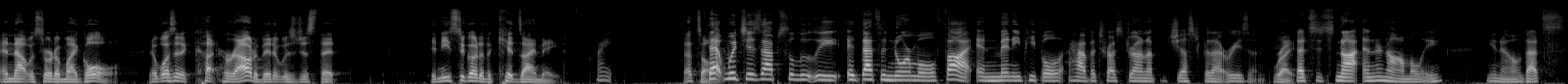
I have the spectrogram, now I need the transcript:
and that was sort of my goal. It wasn't to cut her out of it, it was just that it needs to go to the kids I made. right? That's all. That which is absolutely it, that's a normal thought, and many people have a trust drawn up just for that reason. Right. That's it's not an anomaly. You know, that's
